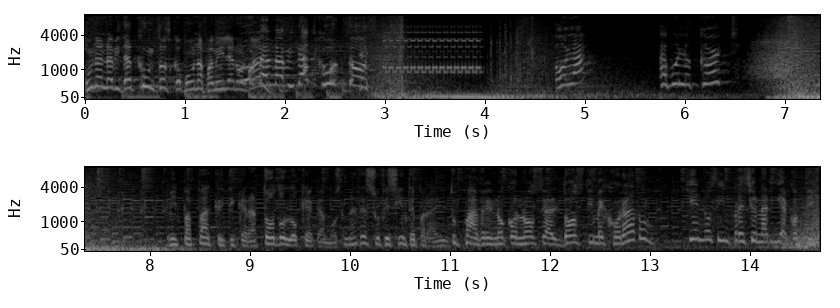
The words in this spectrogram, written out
Una Navidad juntos como una familia normal. ¡Una Navidad juntos! ¿Hola? ¿Abuelo Kurt? Mi papá criticará todo lo que hagamos. Nada es suficiente para él. Tu padre no conoce al Dusty mejorado. ¿Quién nos impresionaría contigo?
